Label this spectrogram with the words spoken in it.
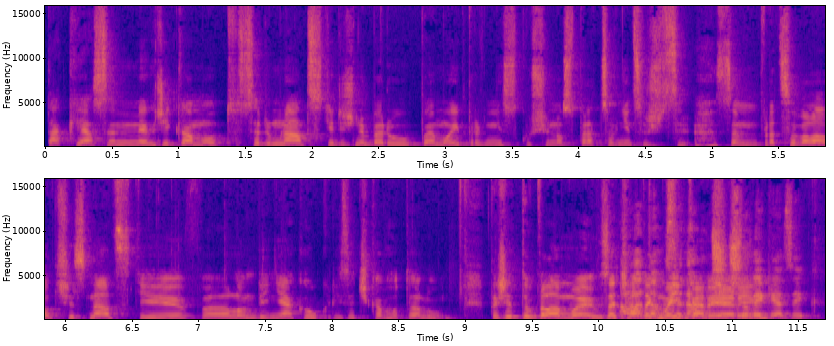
Tak já jsem, jak říkám, od 17, když neberu úplně moji první zkušenost pracovní, což jsem pracovala od 16 v Londýně jako uklízečka v hotelu. Takže to byla moje, začátek mojí kariéry. člověk jazyk?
